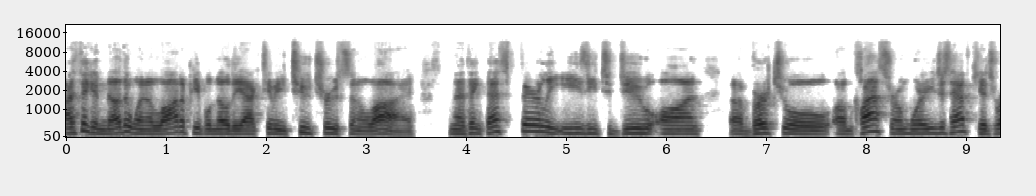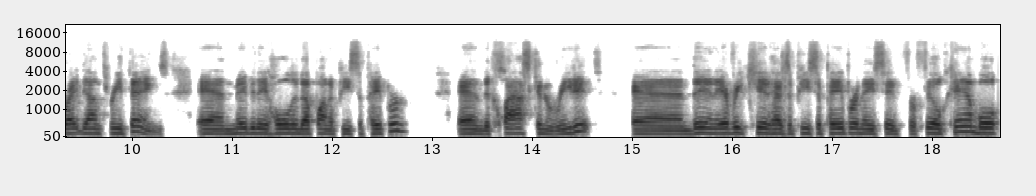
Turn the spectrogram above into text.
I think another one, a lot of people know the activity Two Truths and a Lie. And I think that's fairly easy to do on a virtual um, classroom where you just have kids write down three things and maybe they hold it up on a piece of paper and the class can read it. And then every kid has a piece of paper and they said, for Phil Campbell,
